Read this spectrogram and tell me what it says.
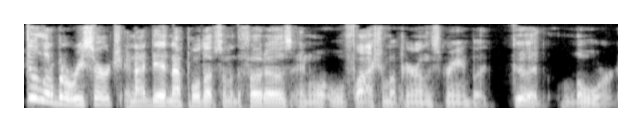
do a little bit of research, and I did, and I pulled up some of the photos, and we'll, we'll flash them up here on the screen. But good lord,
